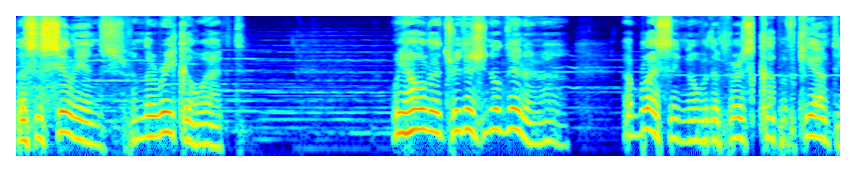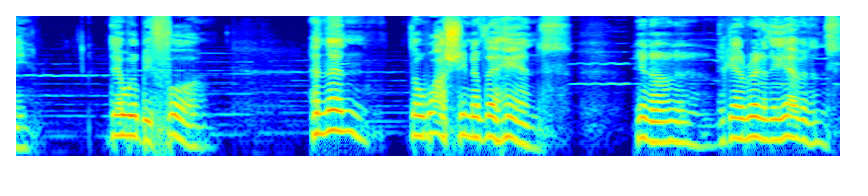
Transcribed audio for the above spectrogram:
the Sicilians from the RICO Act. We hold a traditional dinner, a, a blessing over the first cup of Chianti. There will be four. And then the washing of the hands, you know, to, to get rid of the evidence.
